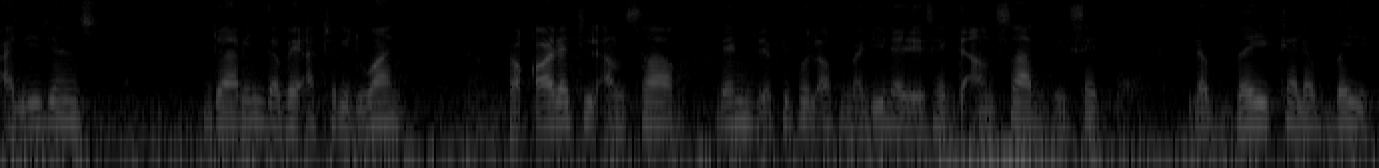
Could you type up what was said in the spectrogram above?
allegiance during the بيعة رضوان فقالت الأنصار then the people of Medina they said the Ansar they said لبيك لبيك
